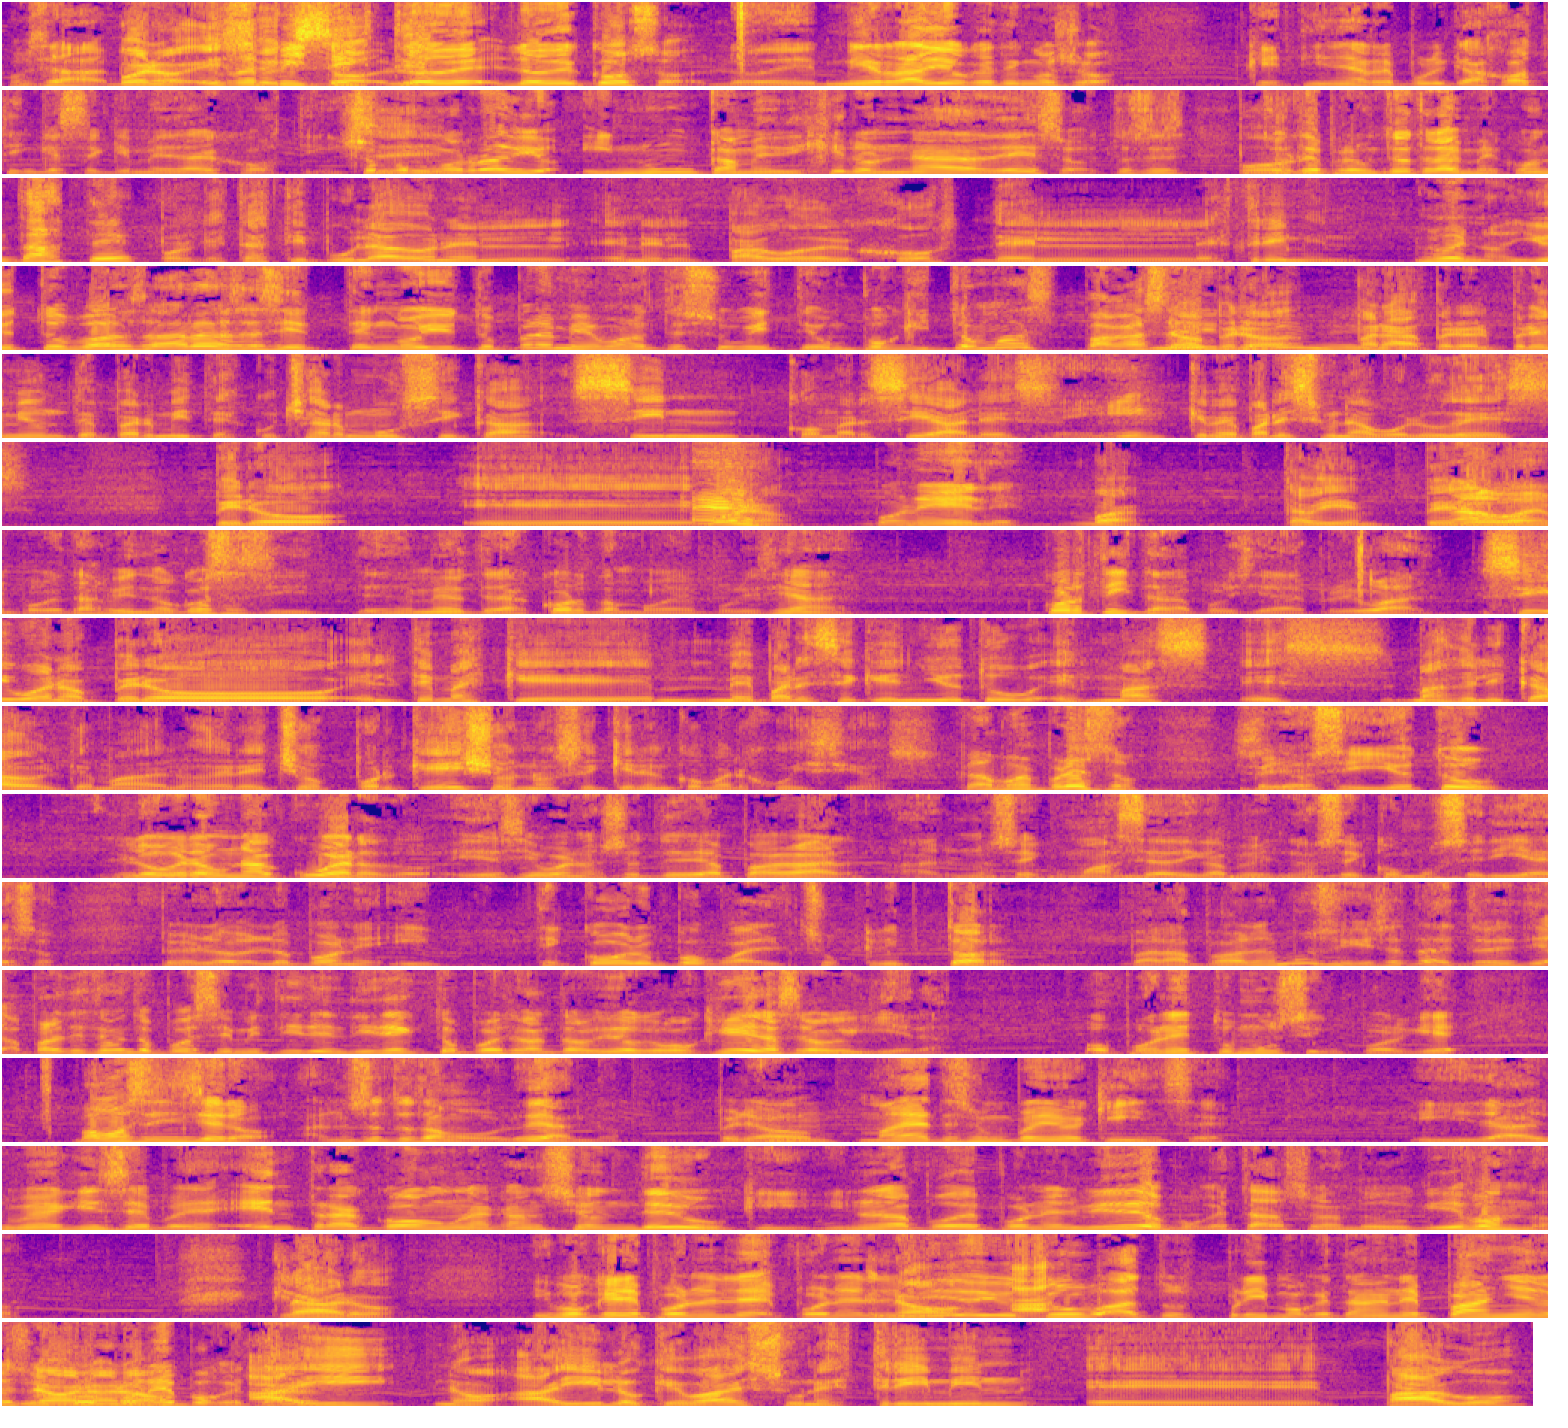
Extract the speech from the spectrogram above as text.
O sea, Bueno, eso repito, existe- lo de, lo de Coso, lo de mi radio que tengo yo, que tiene República Hosting, que es el que me da el hosting. Yo Sí. pongo radio y nunca me dijeron nada de eso. Entonces, Por- yo te pregunté otra vez, me contaste. Porque está estipulado en el, en el pago del host del streaming. Bueno, YouTube vas a agarrar, vas a decir, tengo YouTube Premium, bueno, te subiste un poquito más, pagás No, el pero YouTube pará, pero el premium te permite escuchar música sin comerciales, Sí. que me parece una boludez. Pero eh, Eh, bueno, Ponele. bueno, está bien. Pero no, bueno, porque estás viendo cosas y en el medio te las cortan porque hay publicidad. Cortita la publicidad, pero igual. Sí, bueno, pero el tema es que me parece que en YouTube es más, es más delicado el tema de los derechos porque ellos no se quieren comer juicios. Claro, bueno, por eso. Pero si YouTube logra un acuerdo y decir, bueno, yo te voy a pagar, no sé cómo hace Adicapri, no sé cómo sería eso, pero lo, lo pone y te cobra un poco al suscriptor para poner música y ya está. Entonces, a partir de este momento puedes emitir en directo, puedes levantar el video que vos quieras, hacer lo que quieras. O poner tu música, porque, vamos a ser sinceros, a nosotros estamos boludeando. Pero Mm. mañana te es un cumpleaños de 15. Y el cumpleaños de 15 pues, entra con una canción de Duki y no la podés poner el video porque está sonando Duki de fondo. Claro, Y vos querés ponerle poner el No, video de YouTube a, tus primos que están en España y no se lo no, no, no. poner porque está. Ahí, no, ahí lo que va es un streaming eh, pago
